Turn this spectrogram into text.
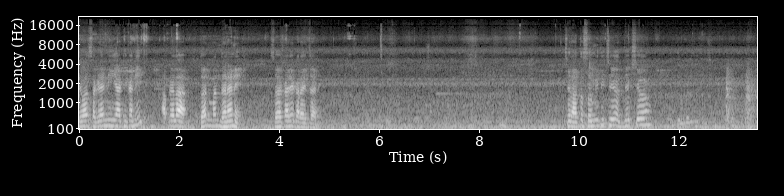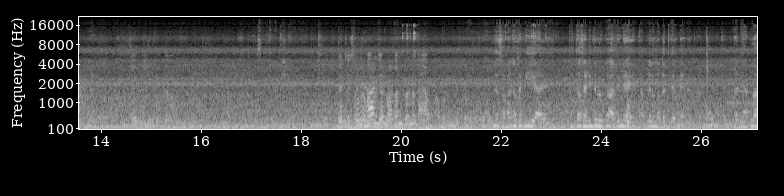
तेव्हा सगळ्यांनी या ठिकाणी आपल्याला तन मन धनाने सहकार्य करायचं आहे. चल आता समितीचे अध्यक्ष लोकांकडनं काय आपण? आपल्या समाजासाठी आहे. त्याच्यासाठी ते लोक आलेले आहेत. आपल्याला मदत करण्यासाठी आणि आपला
